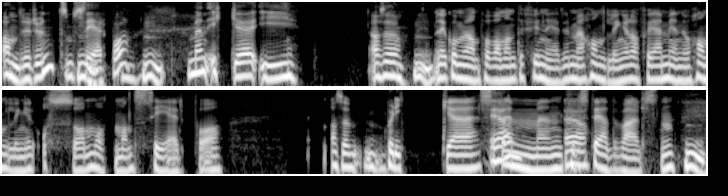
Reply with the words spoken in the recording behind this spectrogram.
andre rundt som ser på, Mm. men ikke i Altså. Men det kommer jo an på hva man definerer med handlinger, da, for jeg mener jo handlinger også måten man ser på Altså blikket, stemmen, Ja. tilstedeværelsen. Mm.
